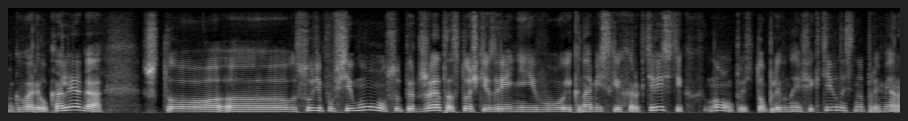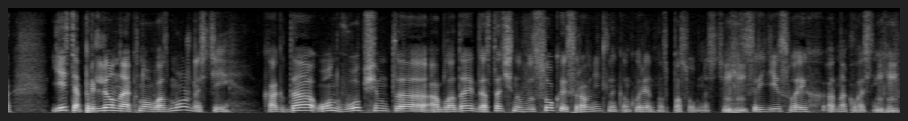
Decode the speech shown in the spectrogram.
говорил коллега, что, э, судя по всему, у Суперджета с точки зрения его экономических характеристик, ну, то есть топливная эффективность, например, есть определенное окно возможностей, когда он, в общем-то, обладает достаточно высокой сравнительной конкурентоспособностью uh-huh. среди своих одноклассников. Uh-huh.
